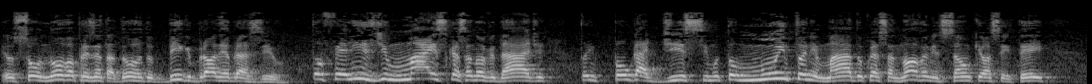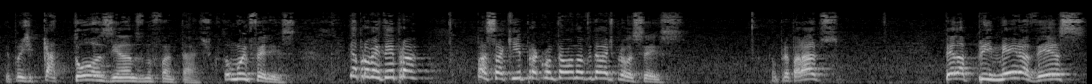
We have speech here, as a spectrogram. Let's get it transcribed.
Eu sou o novo apresentador do Big Brother Brasil. Tô feliz demais com essa novidade, tô empolgadíssimo, tô muito animado com essa nova missão que eu aceitei depois de 14 anos no Fantástico. Tô muito feliz. E aproveitei para passar aqui para contar uma novidade para vocês. Estão preparados? Pela primeira vez,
